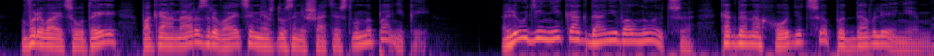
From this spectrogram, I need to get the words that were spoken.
— вырывается у Теи, пока она разрывается между замешательством и паникой. Люди никогда не волнуются, когда находятся под давлением.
